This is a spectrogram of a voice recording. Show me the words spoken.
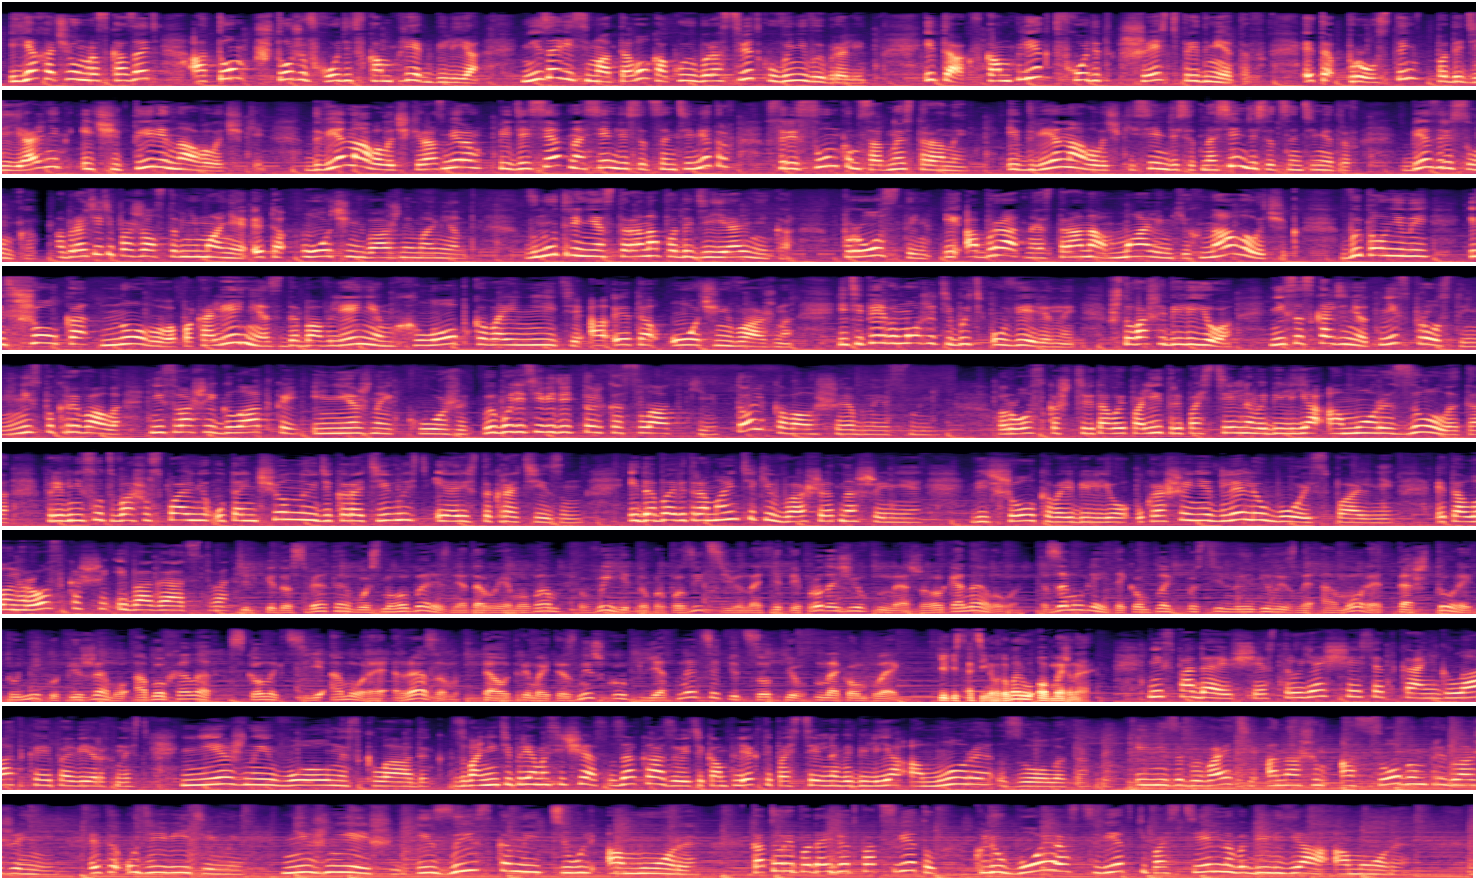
И я хочу вам рассказать о том, что же входит в комплект белья, независимо от того, какую бы расцветку вы не выбрали. Итак, в комплект входит 6 предметов. Это простынь, пододеяльник и 4 наволочки. Две наволочки размером 50 на 70 сантиметров с рисунком с одной стороны и две наволочки 70 на 70 сантиметров без рисунка. Обратите, пожалуйста, внимание, это очень важный момент. Внутренняя сторона пододеяльника – простынь и обратная сторона маленьких наволочек выполнены из шелка нового поколения с добавлением хлопковой нити, а это очень важно. И теперь вы можете быть уверены, что ваше белье не соскользнет ни с простыни, ни с покрывала, ни с вашей гладкой и нежной кожи. Вы будете видеть только сладкие, только волшебные сны. Роскошь цветовой палитры постельного белья «Аморе золото» привнесут в вашу спальню утонченную декоративность и аристократизм и добавит романтики в ваши отношения. Ведь шелковое белье – украшение для любой спальни, эталон роскоши и богатства. Тільки до свята 8 березня даруємо вам вигідну пропозицію на хіти продажів нашого каналу. Замовляйте комплект постільної білизни Аморе та штори, туніку, піжаму або халат з колекції Аморе разом та отримайте знижку 15% на комплект. Кількість акційного товару обмежена. Не спадающая, струящаяся ткань, гладкая поверхность, нежные волны складок. Звоните прямо сейчас, заказывайте комплекты постельного белья «Аморе золото». И не забывайте о нашем особом предложении. Это удивительный, нежнейший, изысканный тюль «Аморе». который подойдет по цвету к любой расцветке постельного белья Аморе.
